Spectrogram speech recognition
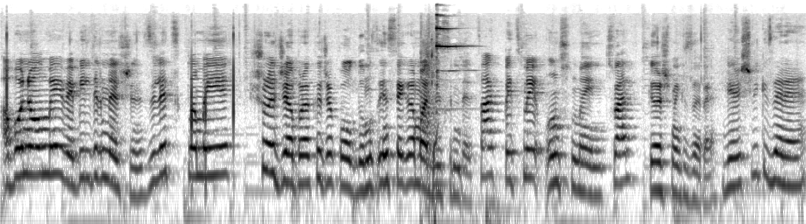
abone olmayı ve bildirimler için zile tıklamayı, şuracığa bırakacak olduğumuz Instagram adresini de takip etmeyi unutmayın lütfen. Görüşmek üzere. Görüşmek üzere.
